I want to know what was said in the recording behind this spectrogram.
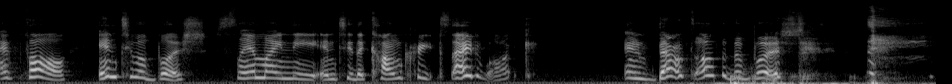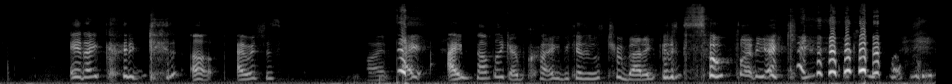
I fall into a bush, slam my knee into the concrete sidewalk, and bounce off of the bush. and I couldn't get up. I was just. I, I felt like I'm crying because it was traumatic, but it's so funny. I can't.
